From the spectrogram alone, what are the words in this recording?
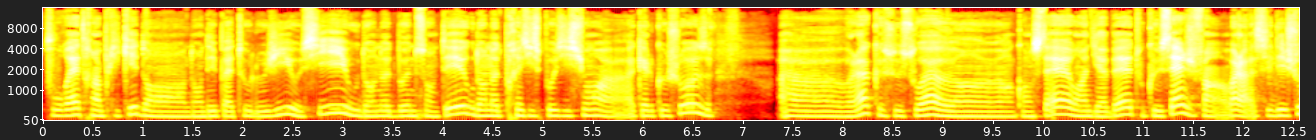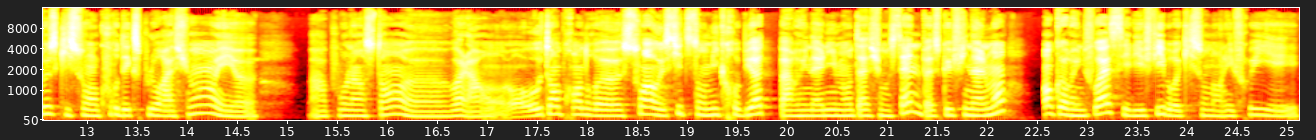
pourrait être impliqué dans, dans, des pathologies aussi, ou dans notre bonne santé, ou dans notre prédisposition à, à quelque chose. Euh, voilà, que ce soit euh, un, cancer ou un diabète ou que sais-je. Enfin, voilà, c'est des choses qui sont en cours d'exploration et euh, bah, pour l'instant, voilà, autant prendre soin aussi de son microbiote par une alimentation saine parce que finalement, encore une fois, c'est les fibres qui sont dans les fruits et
